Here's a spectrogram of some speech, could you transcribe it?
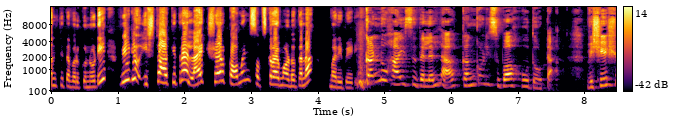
ಅಂತ್ಯದವರೆಗೂ ನೋಡಿ. ವಿಡಿಯೋ ಇಷ್ಟ ಆಗಿದ್ರೆ ಲೈಕ್ ಶೇರ್ ಕಾಮೆಂಟ್ ಸಬ್ಸ್ಕ್ರೈಬ್ ಮಾಡೋದನ್ನ ಮರಿಬೇಡಿ. ಕಣ್ಣು ಹಾಯಿಸಿದಲ್ಲೆಲ್ಲ ಕಂಗೊಳಿಸುವ ಹೂದೋಟ. ವಿಶೇಷ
